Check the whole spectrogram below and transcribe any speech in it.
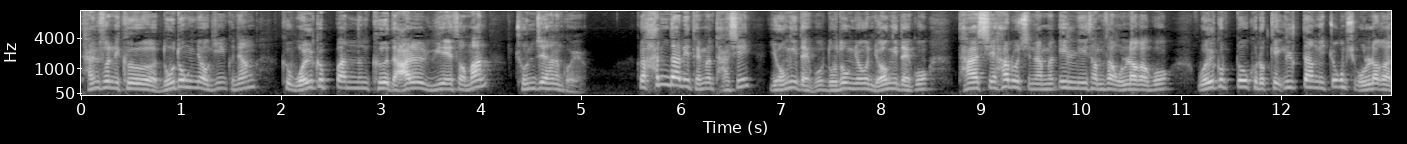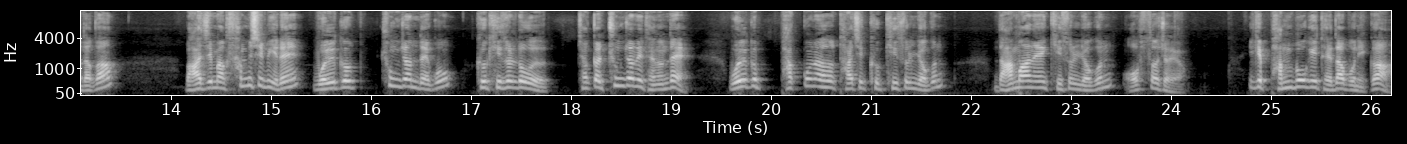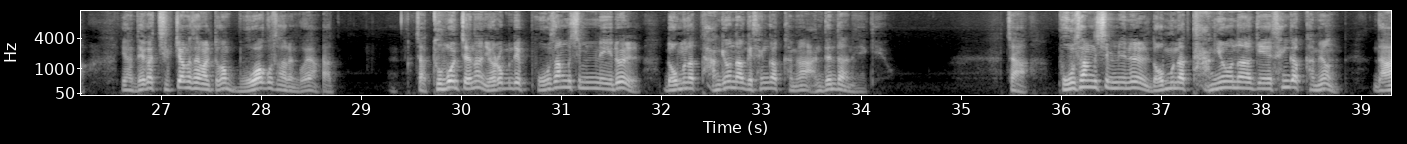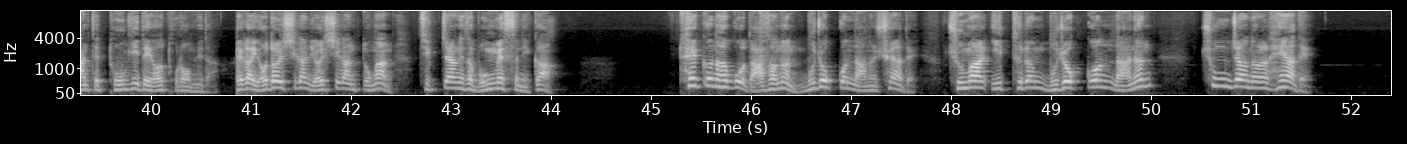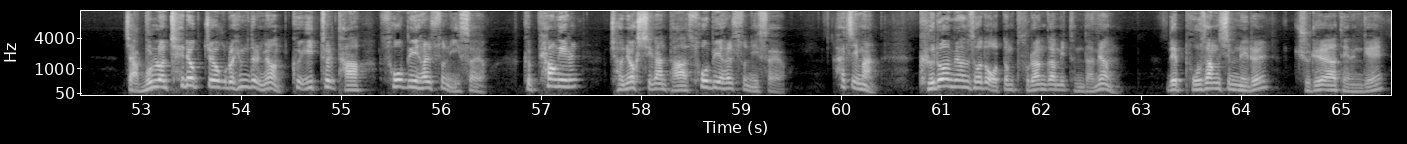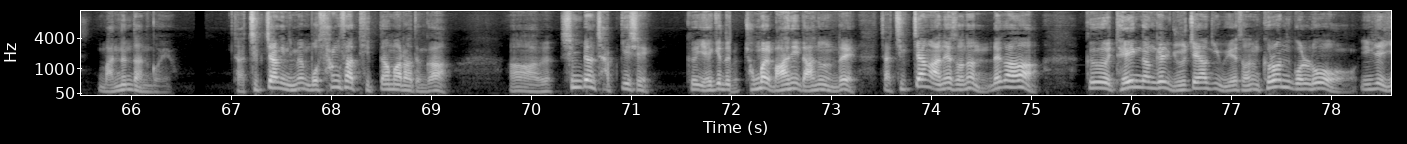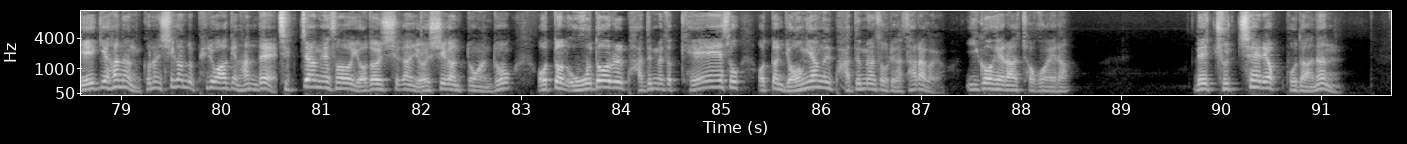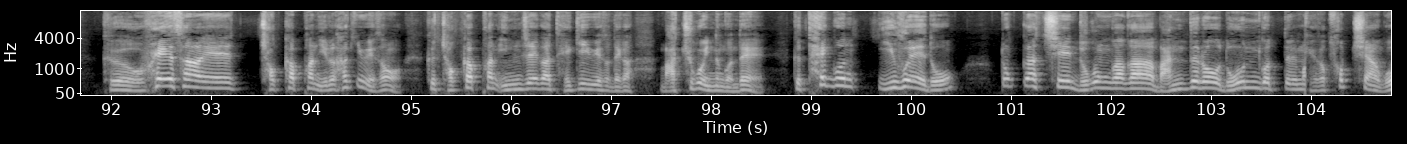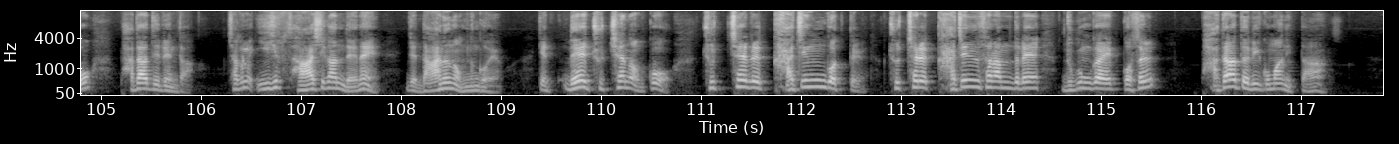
단순히 그 노동력이 그냥 그 월급 받는 그 날을 위해서만 존재하는 거예요. 그 한 달이 되면 다시 0이 되고 노동력은 0이 되고 다시 하루 지나면 1, 2, 3, 4 올라가고 월급도 그렇게 일당이 조금씩 올라가다가 마지막 30일에 월급 충전되고 그 기술도 잠깐 충전이 되는데 월급 받고 나서 다시 그 기술력은 나만의 기술력은 없어져요. 이게 반복이 되다 보니까 야 내가 직장 생활 동안 뭐하고 사는 거야? 자 두 번째는 여러분들이 보상 심리를 너무나 당연하게 생각하면 안 된다는 얘기예요. 자 보상 심리를 너무나 당연하게 생각하면 나한테 독이 되어 돌아옵니다. 내가 8시간 10시간 동안 직장에서 목맸으니까 퇴근하고 나서는 무조건 나는 쉬어야 돼. 주말 이틀은 무조건 나는 충전을 해야 돼 자, 물론 체력적으로 힘들면 그 이틀 다 소비할 수는 있어요. 그 평일, 저녁 시간 다 소비할 수는 있어요. 하지만 그러면서도 어떤 불안감이 든다면 내 보상 심리를 줄여야 되는 게 맞는다는 거예요. 자, 직장인이면 뭐 상사 뒷담화라든가 아, 신변 잡기식 그 얘기들 정말 많이 나누는데 자, 직장 안에서는 내가 그 대인관계를 유지하기 위해서는 그런 걸로 이제 얘기하는 그런 시간도 필요하긴 한데 직장에서 8시간, 10시간 동안도 어떤 오더를 받으면서 계속 어떤 영향을 받으면서 우리가 살아가요. 이거 해라, 저거 해라. 내 주체력보다는 그 회사에 적합한 일을 하기 위해서 그 적합한 인재가 되기 위해서 내가 맞추고 있는 건데 그 퇴근 이후에도 똑같이 누군가가 만들어 놓은 것들만 계속 섭취하고 받아들인다. 자, 그럼 24시간 내내 이제 나는 없는 거예요. 내 주체는 없고 주체를 가진 것들, 주체를 가진 사람들의 누군가의 것을 받아들이고만 있다.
